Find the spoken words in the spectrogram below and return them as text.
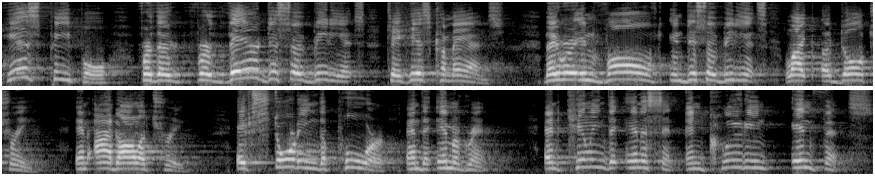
his people for, the, for their disobedience to his commands. They were involved in disobedience like adultery and idolatry, extorting the poor and the immigrant, and killing the innocent, including infants.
